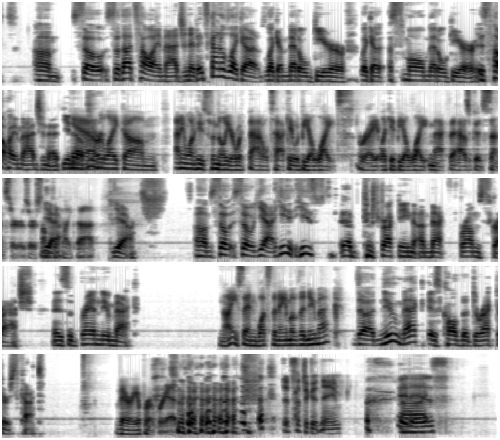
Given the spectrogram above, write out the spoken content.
um, so so that's how I imagine it. It's kind of like a like a metal gear, like a, a small metal gear is how I imagine it. You know, yeah, or like um anyone who's familiar with BattleTech, it would be a light, right? Like it'd be a light mech that has good sensors or something yeah. like that. Yeah. Um. So so yeah, he he's uh, constructing a mech from scratch. It's a brand new mech. Nice. And what's the name of the new mech? The new mech is called the Director's Cut. Very appropriate. That's such a good name. It uh, is.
